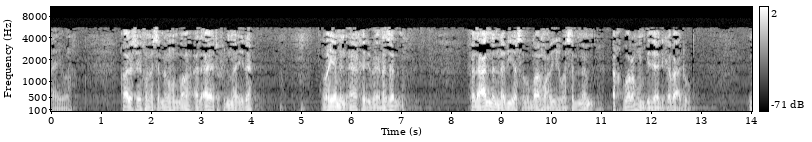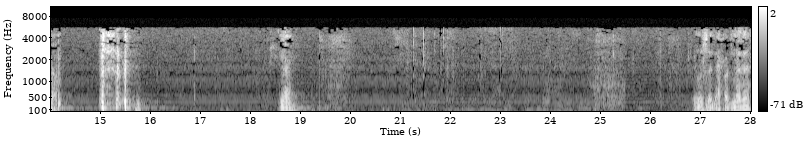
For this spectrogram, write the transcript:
أيوة. قال شيخنا سلمه الله الآية في المائدة وهي من آخر ما نزل فلعل النبي صلى الله عليه وسلم أخبرهم بذلك بعد. نعم. نعم. في مسند أحمد ماذا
